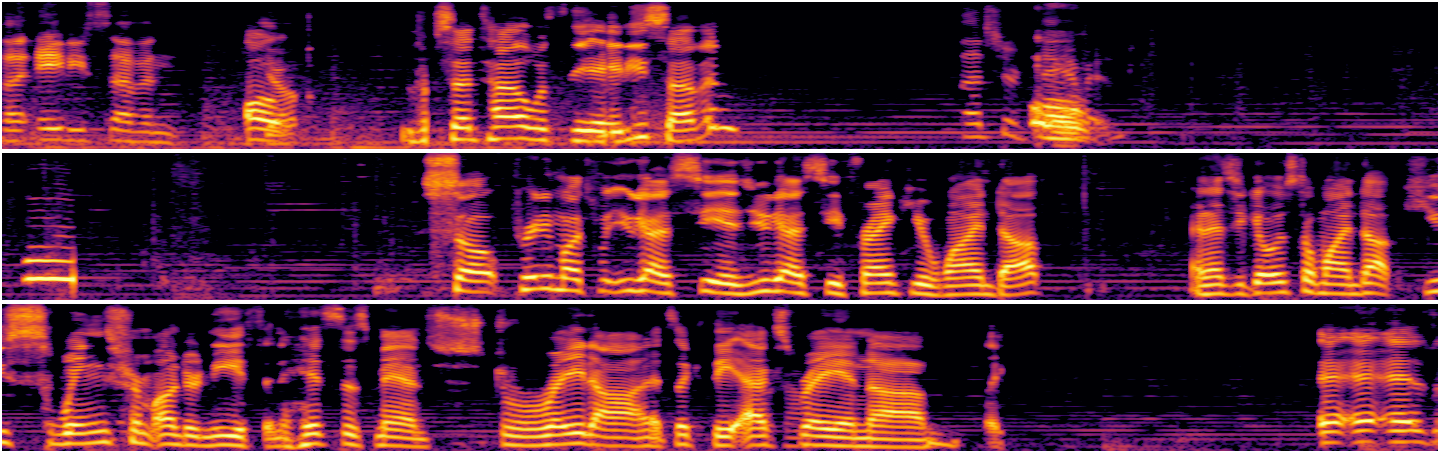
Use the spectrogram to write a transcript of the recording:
the 87. Oh, Yup. the percentile was the 87? That's your Oh. So pretty much what you guys see is you guys see Frankie wind up, and as he goes to wind up, he swings from underneath and hits this man straight on. It's like the X-ray and um, like, a- a- as,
